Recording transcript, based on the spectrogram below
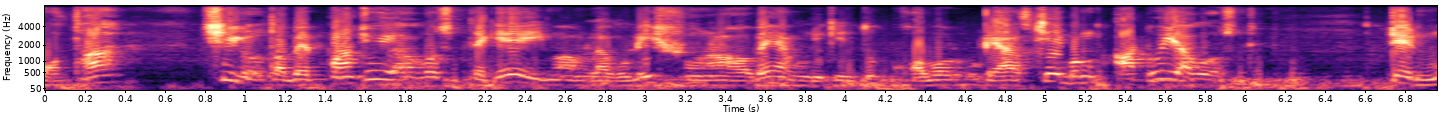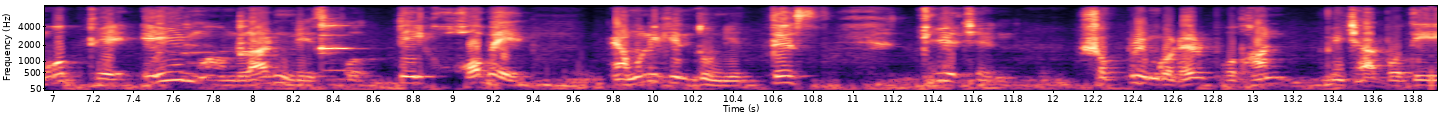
কথা ছিল। তবে পাঁচই আগস্ট থেকে এই মামলাগুলি শোনা হবে এমন কিন্তু খবর উঠে আসছে এবং আটই আগস্ট এর মধ্যে এই মামলার নিষ্পত্তি হবে এমনই কিন্তু নির্দেশ দিয়েছেন সুপ্রিম কোর্টের প্রধান বিচারপতি।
